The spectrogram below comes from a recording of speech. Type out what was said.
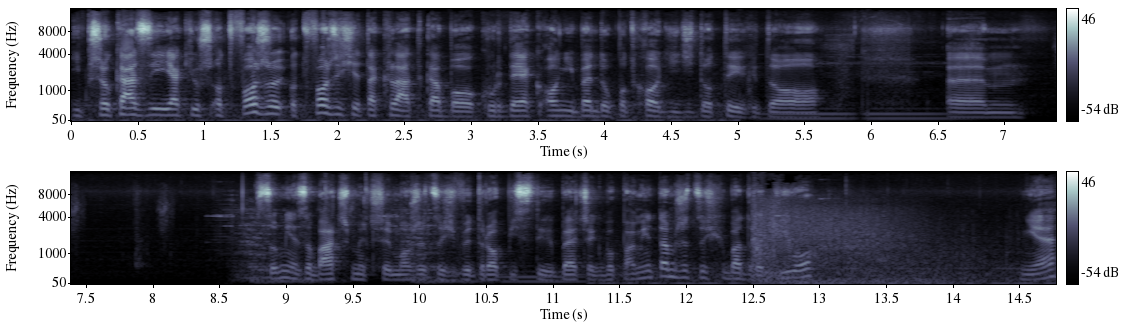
I przy okazji, jak już otworzy, otworzy się ta klatka, bo kurde, jak oni będą podchodzić do tych, do. w sumie zobaczmy, czy może coś wydropi z tych beczek, bo pamiętam, że coś chyba dropiło. Nie?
